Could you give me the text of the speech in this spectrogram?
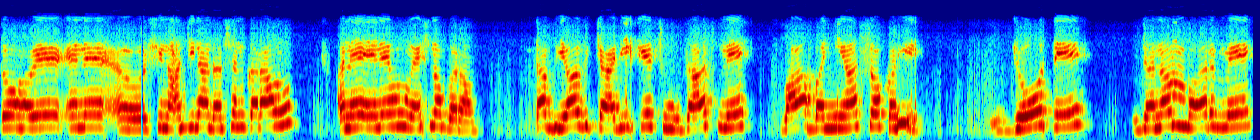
તો હવે એને શ્રી નાથજીના દર્શન કરાવું અને એને હું વૈષ્ણવ કરાવું તબ યહ વિચારી કે સૂરદાસને વાહ બન્યા સો કહી. જો તે જન્મ ભર મેં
